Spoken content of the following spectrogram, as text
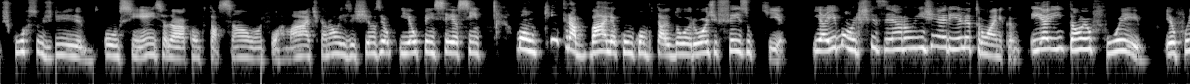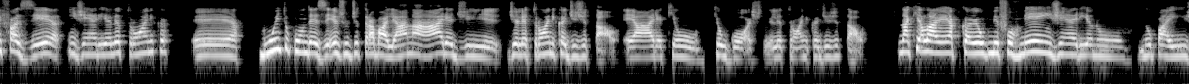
os cursos de ou ciência da computação, ou informática não existiam, e eu, e eu pensei assim: bom, quem trabalha com computador hoje fez o quê? E aí, bom, eles fizeram engenharia eletrônica. E aí, então, eu fui, eu fui fazer engenharia eletrônica. É, muito com o desejo de trabalhar na área de, de eletrônica digital. É a área que eu, que eu gosto, eletrônica digital. Naquela época eu me formei em engenharia no, no país,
